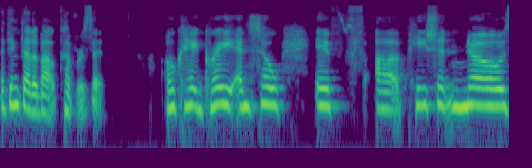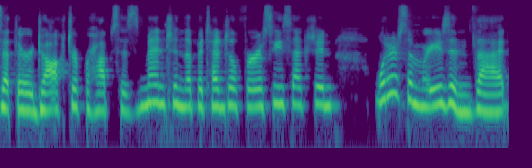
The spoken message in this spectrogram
i think that about covers it Okay, great. And so, if a patient knows that their doctor perhaps has mentioned the potential for a C section, what are some reasons that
